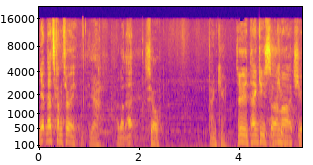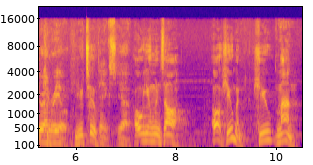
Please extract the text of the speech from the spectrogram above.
Yep, that's come through. Yeah. I got that. So, thank you. Dude, thank you so Thank much. Thank You're you. unreal. You too. Thanks. Yeah. All humans are. Oh, human. Human.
